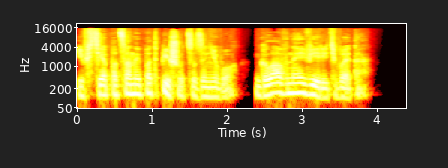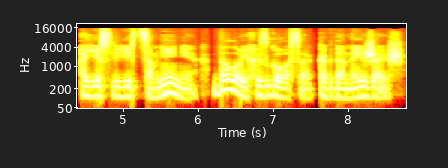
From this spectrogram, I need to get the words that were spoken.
И все пацаны подпишутся за него. Главное верить в это. А если есть сомнения, дало их из голоса, когда наезжаешь.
